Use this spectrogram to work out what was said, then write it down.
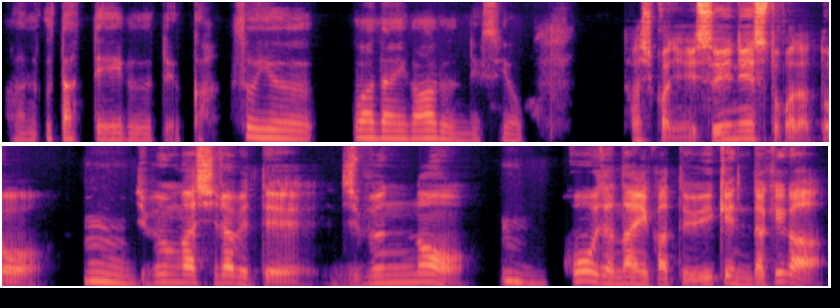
あの、歌っているというか、そういう話題があるんですよ。確かに SNS とかだと、うん。自分が調べて自分のうん。こうじゃないかという意見だけが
